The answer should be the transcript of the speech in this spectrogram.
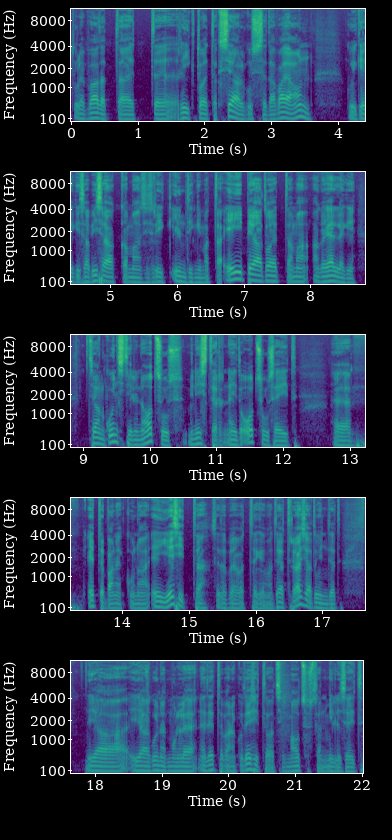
tuleb vaadata, et äh, riik toetaks seal, kus seda vaja on. kui keegi saab ise hakkama, siis riik ilmtingimata ei pea toetama, aga jällegi, see on kunstiline otsus, minister neid otsuseid äh, ettepanekuna ei esita, seda peavad tegema teatri asjatundjad. ja, ja kui nad mulle need ettepanekud esitavad, siis ma otsustan, milliseid,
